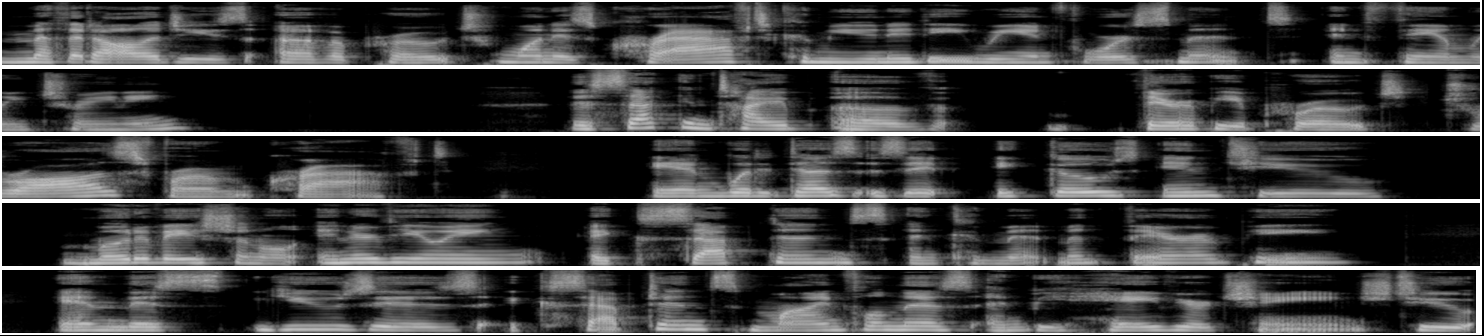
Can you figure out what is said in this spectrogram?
methodologies of approach. One is craft community reinforcement and family training. The second type of therapy approach draws from craft. And what it does is it, it goes into motivational interviewing, acceptance and commitment therapy. And this uses acceptance, mindfulness, and behavior change to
